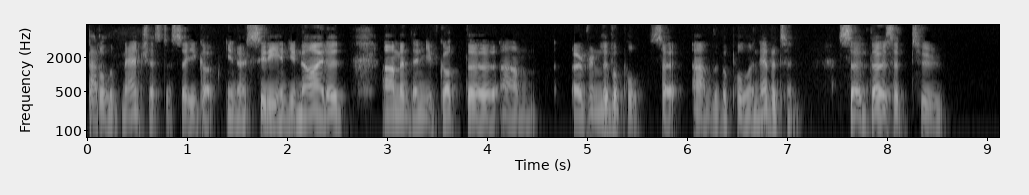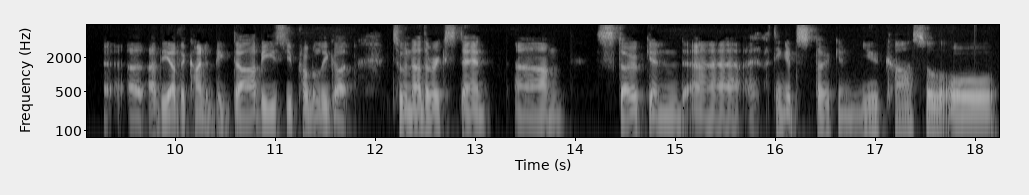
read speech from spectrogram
Battle of Manchester. So you've got, you know, City and United, um, and then you've got the um, over in Liverpool, so um, Liverpool and Everton. So those are two uh, are the other kind of big derbies. You've probably got, to another extent, um, Stoke and uh, I think it's Stoke and Newcastle, or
